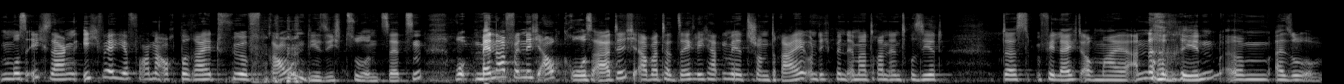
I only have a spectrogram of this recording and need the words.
muss ich sagen, ich wäre hier vorne auch bereit für Frauen, die sich zu uns setzen. Wo, Männer finde ich auch großartig, aber tatsächlich hatten wir jetzt schon drei und ich bin immer daran interessiert, dass vielleicht auch mal andere reden. Ähm, also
